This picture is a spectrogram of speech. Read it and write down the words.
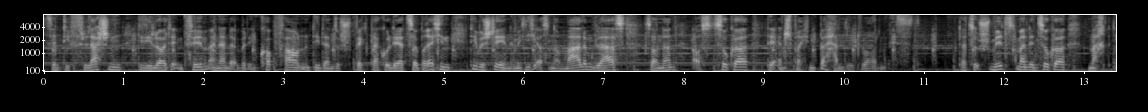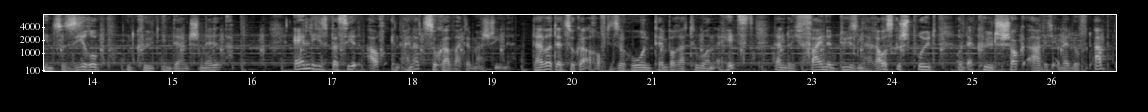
sind die Flaschen, die die Leute im Film einander über den Kopf hauen und die dann so spektakulär zerbrechen. Die bestehen nämlich nicht aus normalem Glas, sondern aus Zucker, der entsprechend behandelt worden ist. Dazu schmilzt man den Zucker, macht ihn zu Sirup und kühlt ihn dann schnell ab. Ähnliches passiert auch in einer Zuckerwattemaschine. Da wird der Zucker auch auf diese hohen Temperaturen erhitzt, dann durch feine Düsen herausgesprüht und er kühlt schockartig an der Luft ab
